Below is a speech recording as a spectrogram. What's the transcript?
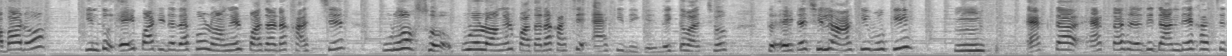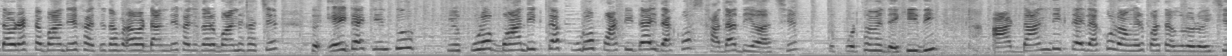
আবারও কিন্তু এই পাটিটা দেখো, রঙের পাতাটা খাচ্ছে, পুরো পুরো রঙের পাতাটা খাচ্ছে একই দিকে, দেখতে পাচ্ছ? তো এইটা ছিল আঁকি বুকি একটা একটা যদি ডান দিয়ে খাচ্ছে, তারপর একটা বাঁ দিয়ে খাচ্ছে, তারপর আবার ডান দিয়ে খাচ্ছে, তারপর বাঁ দিয়ে খাচ্ছে। তো এইটা কিন্তু পুরো বাঁ দিকটা, পুরো পাটিটাই দেখো সাদা দেওয়া আছে। তো প্রথমে দেখিয়ে দিই। আর ডান দিকটায় দেখো রঙের পাতাগুলো রয়েছে,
